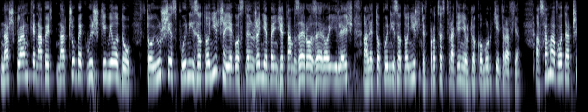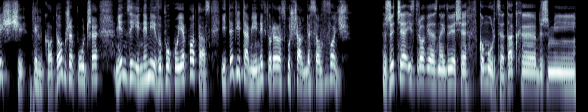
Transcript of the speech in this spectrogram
na szklankę, nawet na czubek łyżki miodu, to już jest płyn izotoniczny, jego stężenie będzie tam 0,0 ileś, ale to płyn izotoniczny w proces trawienia już do komórki trafia. A sama woda czyści tylko, dobrze płucze, między innymi wypłukuje potas i te witaminy, które rozpuszczalne są w wodzie. Życie i zdrowie znajduje się w komórce, tak e, brzmi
